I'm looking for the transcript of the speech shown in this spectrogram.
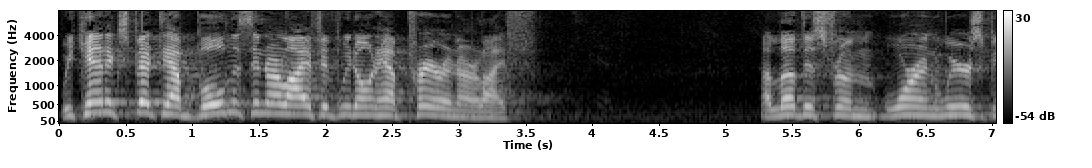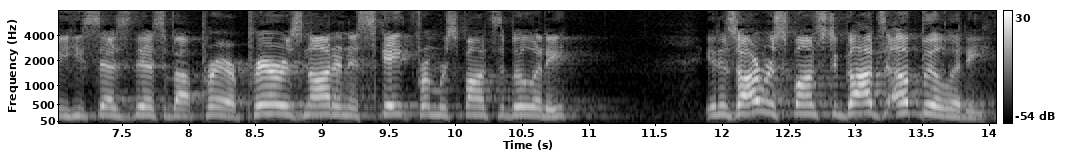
We can't expect to have boldness in our life if we don't have prayer in our life. I love this from Warren Wiersbe. He says this about prayer prayer is not an escape from responsibility, it is our response to God's ability.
